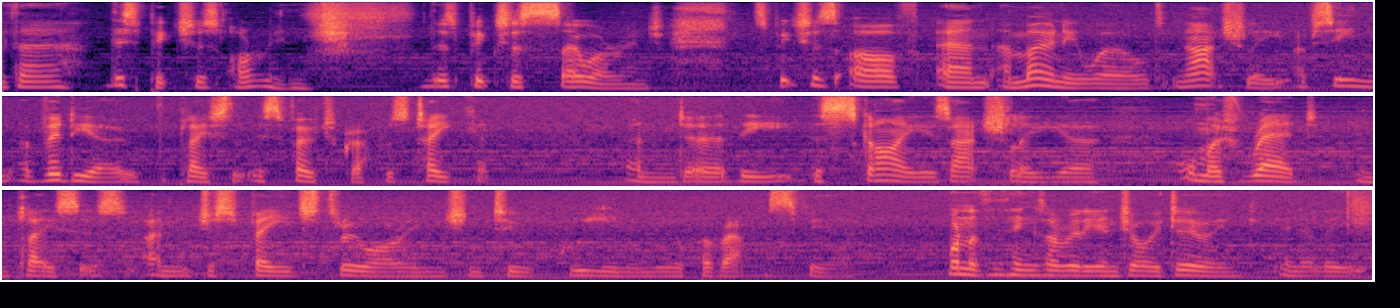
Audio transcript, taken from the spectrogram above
there. This picture's orange. this picture's so orange. This picture's of an ammonia world, and actually, I've seen a video of the place that this photograph was taken, and uh, the the sky is actually uh, almost red in places and just fades through orange into green in the upper atmosphere. One of the things I really enjoy doing in Elite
